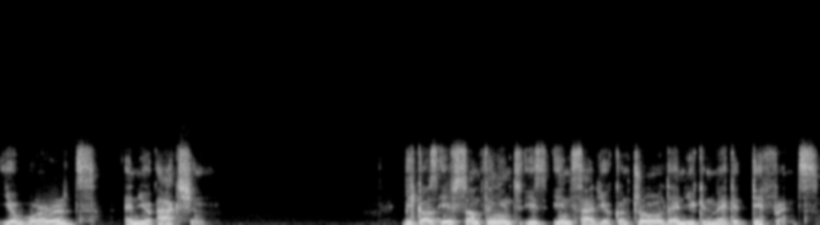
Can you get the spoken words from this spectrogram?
your words, and your action. Because if something is inside your control, then you can make a difference.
